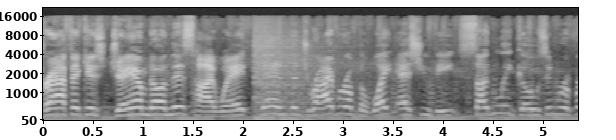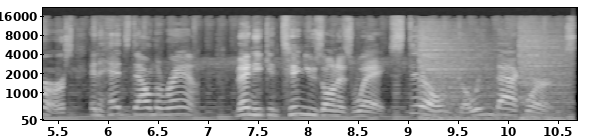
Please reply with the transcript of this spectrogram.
Traffic is jammed on this highway, then the driver of the white SUV suddenly goes in reverse and heads down the ramp. Then he continues on his way, still going backwards.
